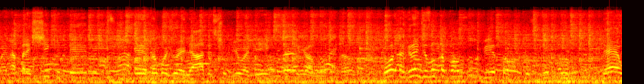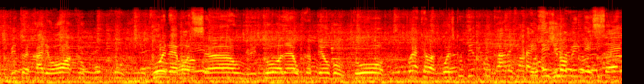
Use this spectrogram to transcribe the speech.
mas na brechinha que teve, ele entrou com a joelhada, subiu ali e conseguiu a luta. Então, outra grande luta foi a luta do Vitor. O, né, o Vitor é carioca, o público foi na emoção, gritou, né? O campeão voltou. Foi aquela coisa que o Vitor foi um cara que está aí desde 97,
